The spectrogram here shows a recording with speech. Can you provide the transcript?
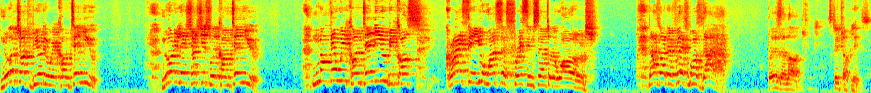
No church building will contain you. No relationships will contain you. Nothing will contain you because Christ in you wants to express himself to the world. That's why the flesh must die. Praise the Lord. Scripture, please.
